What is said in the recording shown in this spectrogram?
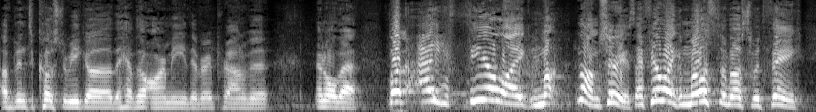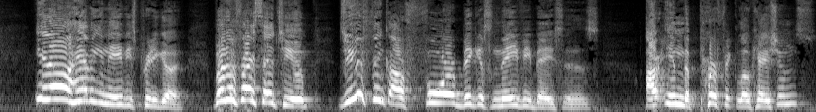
I've been to Costa Rica. They have their army. They're very proud of it and all that. But I feel like, mo- no, I'm serious. I feel like most of us would think, you know, having a Navy is pretty good. But if I said to you, do you think our four biggest Navy bases are in the perfect locations?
